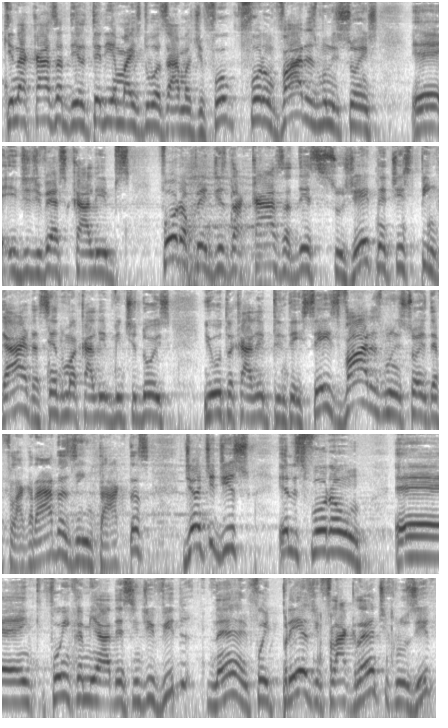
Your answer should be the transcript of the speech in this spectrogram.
que na casa dele teria mais duas armas de fogo, foram várias munições eh, e de diversos calibres foram apreendidos na casa desse sujeito, né? Tinha espingarda, sendo uma calibre 22 e outra calibre 36, várias munições deflagradas e intactas. Diante disso, eles foram é, foi encaminhado esse indivíduo, né? Foi preso em flagrante, inclusive,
